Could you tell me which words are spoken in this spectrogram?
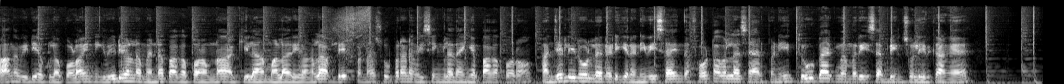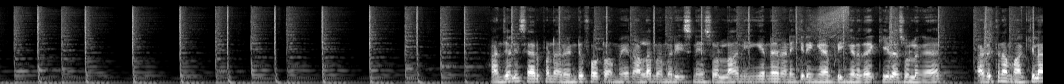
வாங்க வீடியோக்குள்ளே போகலாம் இன்றைக்கி வீடியோவில் நம்ம என்ன பார்க்க போகிறோம்னா அகிலா மலாரி இவங்களாம் அப்டேட் பண்ண சூப்பரான விஷயங்களை தான் இங்கே பார்க்க போகிறோம் அஞ்சலி ரோலில் நடிக்கிற நிவிஷா இந்த ஃபோட்டோவெல்லாம் ஷேர் பண்ணி த்ரூ பேக் மெமரிஸ் அப்படின்னு சொல்லியிருக்காங்க. அஞ்சலி ஷேர் பண்ண ரெண்டு ஃபோட்டோவுமே நல்ல மெமரிஸ்னே சொல்லலாம். நீங்கள் என்ன நினைக்கிறீங்க அப்படிங்கிறத கீழே சொல்லுங்கள் அடுத்து நம்ம அகிலா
